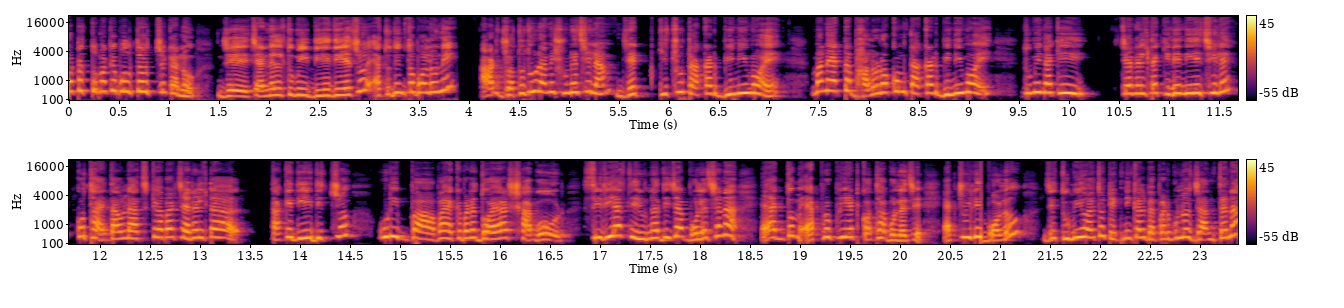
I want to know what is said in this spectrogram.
হঠাৎ তোমাকে বলতে হচ্ছে কেন? যে চ্যানেল তুমি দিয়ে দিয়েছ, এতদিন তো বলনি। আর যতদূর আমি শুনেছিলাম যে কিছু টাকার বিনিময়ে মানে একটা ভালো রকম টাকার বিনিময়ে তুমি নাকি চ্যানেলটা কিনে নিয়েছিলে? কোথায়? তাহলে আজকে আবার চ্যানেলটা তাকে দিয়ে দিচ্ছ? উরি বাবা, একেবারে দয়ার সাগর। সিরিয়াসলি রুনাদি যা বলেছে না, একদম অ্যাপ্রোপ্রিয়েট কথা বলেছে। অ্যাকচুয়ালি বলো যে তুমি হয়তো টেকনিক্যাল ব্যাপারগুলো জানতে না,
